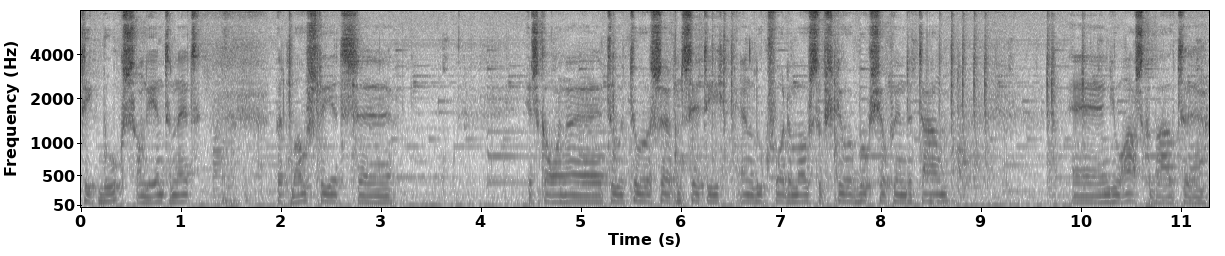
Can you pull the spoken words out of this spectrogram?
Antique books on the internet, but mostly it's uh, it's going uh, to to a certain city and look for the most obscure bookshop in the town, and you ask about. Uh,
